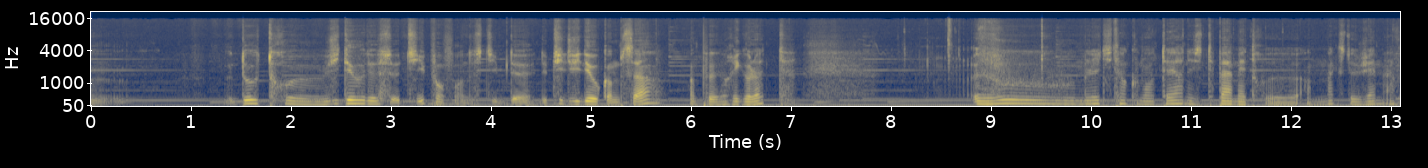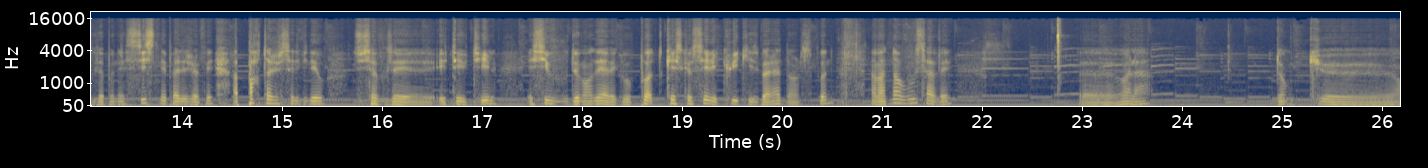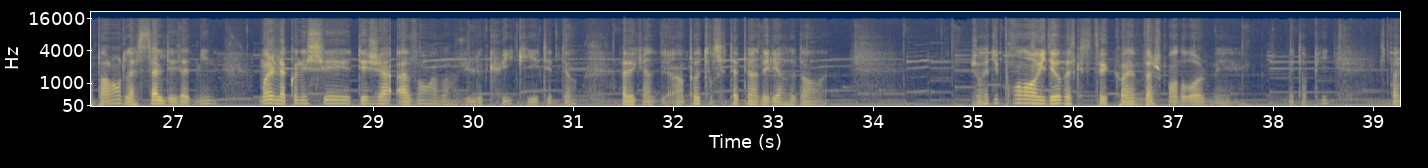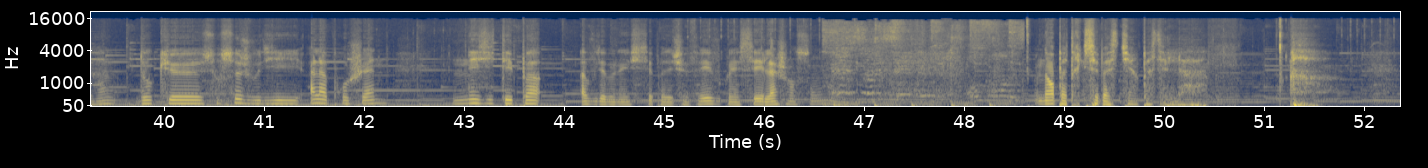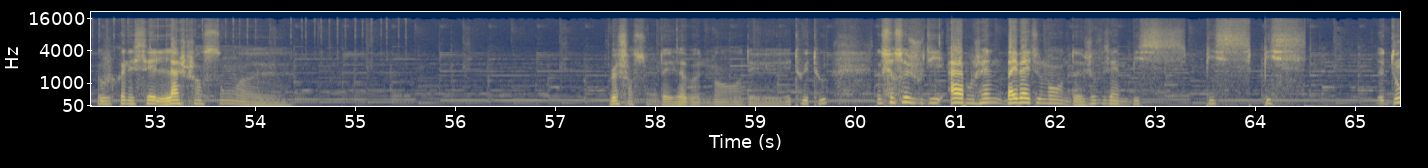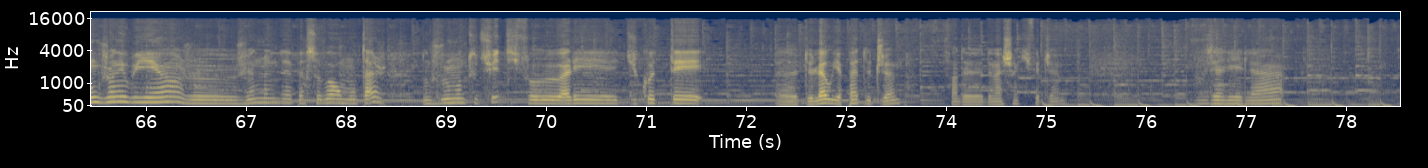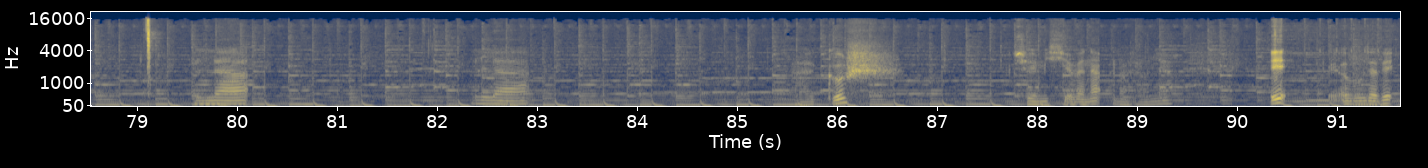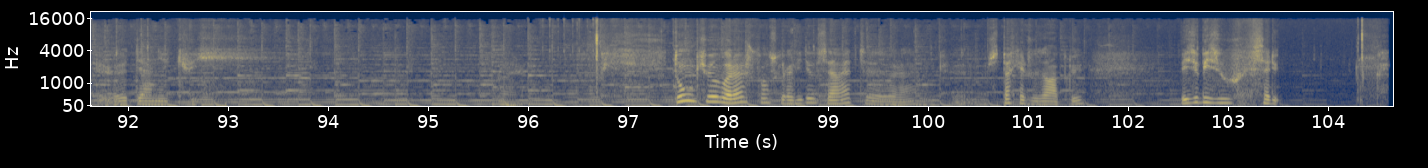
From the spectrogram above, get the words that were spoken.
d'autres euh, vidéos de ce type, enfin de ce type de, petites vidéos comme ça, un peu rigolotes, vous me le dites en commentaire, n'hésitez pas à mettre un max de j'aime, à vous abonner si ce n'est pas déjà fait, à partager cette vidéo si ça vous a été utile, et si vous vous demandez avec vos potes qu'est-ce que c'est les cuits qui se baladent dans le spawn, bah maintenant vous savez. Voilà. Donc euh, en parlant de la salle des admins, moi je la connaissais déjà avant avoir vu le cuit qui était dedans. Avec un, pote on s'est tapé un délire dedans. J'aurais dû prendre en vidéo parce que c'était quand même vachement drôle mais, tant pis, c'est pas grave. Donc euh, sur ce je vous dis à la prochaine. N'hésitez pas à vous abonner si c'est pas déjà fait, vous connaissez la chanson. euh. Non Patrick Sébastien, pas celle-là. Ah. Vous connaissez la chanson la chanson des abonnements, des et tout et tout. Donc sur ce, je vous dis à la prochaine. Bye bye tout le monde. Je vous aime. Bis, bis, bis. Donc j'en ai oublié un. Je, viens de me l'apercevoir au montage. Donc je vous le montre tout de suite. Il faut aller du côté euh, de là où il n'y a pas de jump. Enfin de, de machin qui fait jump. Vous allez là. Là. Là. À gauche. Chez Miss Havana, l'infirmière. Et vous avez le dernier cuit. Voilà. Donc euh, voilà, je pense que la vidéo s'arrête. euh, voilà, euh, j'espère qu'elle vous aura plu. Bisous bisous, salut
